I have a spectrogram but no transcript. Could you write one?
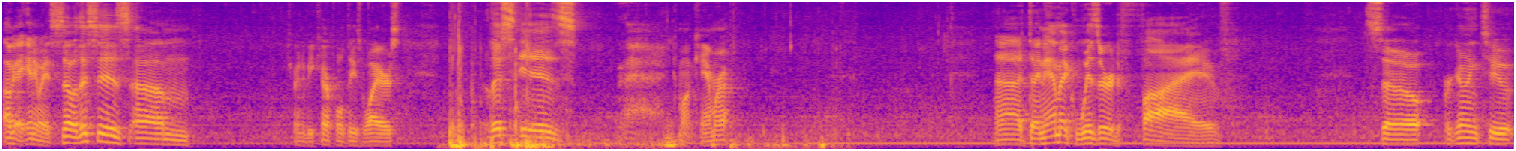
okay, anyways, so this is, um, trying to be careful with these wires. This is, come on camera. Uh, Dynamic Wizard 5. So we're going to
